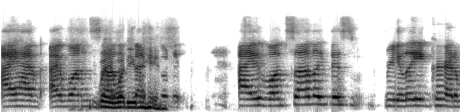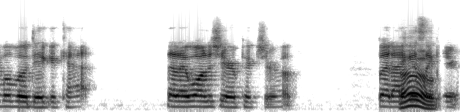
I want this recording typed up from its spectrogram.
I have i once Wait, saw what do you mean? bode- i once saw like this really incredible bodega cat that i want to share a picture of but i guess i Oh. can't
